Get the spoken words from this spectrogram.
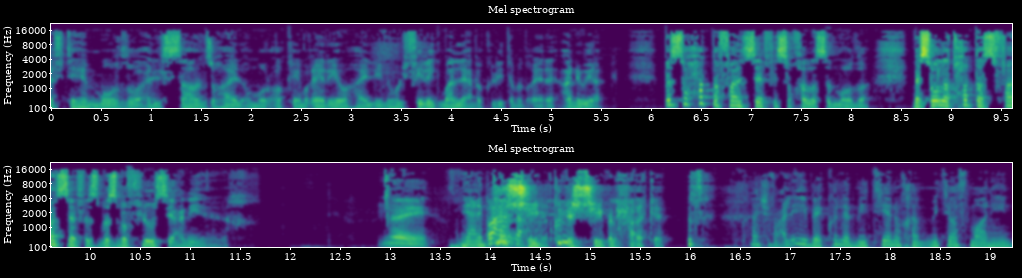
أفتهم موضوع ال sounds وهاي الأمور. okay مغيرية وهاي اللي هو ال feeling مال اللعبة كلها متغيره أنا وياك. بس حطها fan service وخلص الموضوع. بس والله تحطها fan service بس بفلوس يعني اي يعني بعد كلش cheap كلش cheap الحركة. خلينا نشوف على ال eBay كله ب 200 و 280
